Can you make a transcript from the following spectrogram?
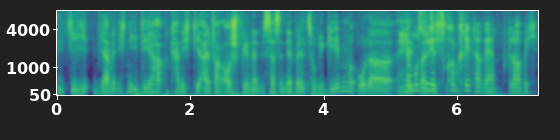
ja, wenn ich eine Idee habe, kann ich die einfach ausspielen, dann ist das in der Welt so gegeben oder hält Da musst man du jetzt konkreter werden, glaube ich.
